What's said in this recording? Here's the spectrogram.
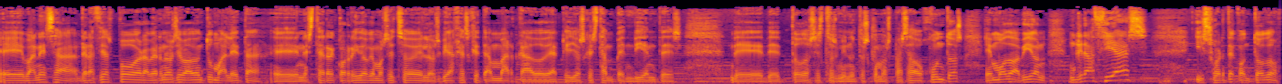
Eh, Vanessa, gracias por habernos llevado en tu maleta eh, en este recorrido que hemos hecho de los viajes que te han marcado, de aquellos que están pendientes de, de todos estos minutos que hemos pasado juntos en modo avión. Gracias y suerte con todo.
